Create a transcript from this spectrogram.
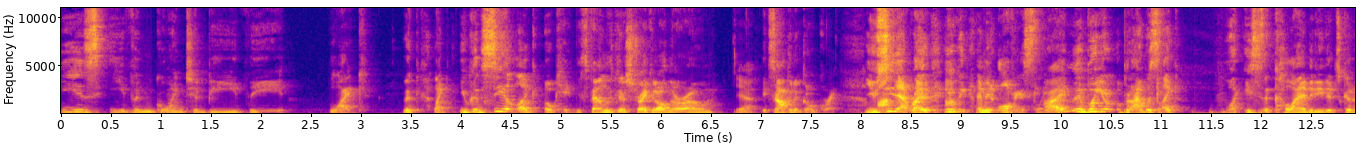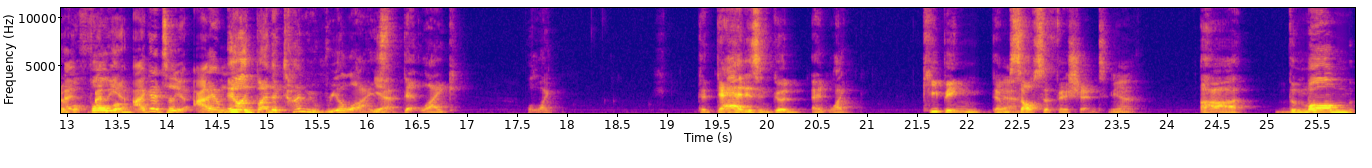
is even going to be the like the like? You can see it like, okay, this family's gonna strike it on their own. yeah. It's not gonna go great. You see that right? You, I mean, obviously, I- but you're but I was like, what is the calamity that's gonna befall I mean, them? I gotta tell you, I am and like by the time you realize Yeah. that like, well, like the dad isn't good at like keeping them Yeah. self-sufficient yeah, uh the mom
